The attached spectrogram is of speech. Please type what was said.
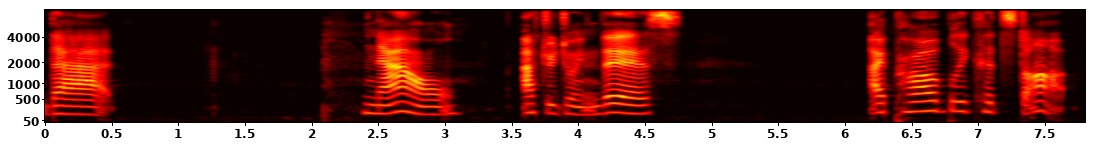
that now, after doing this, I probably could stop.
